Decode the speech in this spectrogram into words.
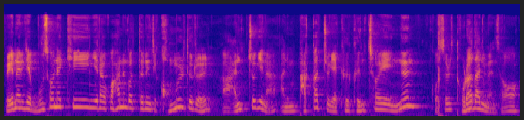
왜냐면 이제 무선 해킹이라고 하는 것들은 이제 건물들을 아, 안쪽이나 아니면 바깥쪽에 그 근처에 있는 곳을 돌아다니면서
